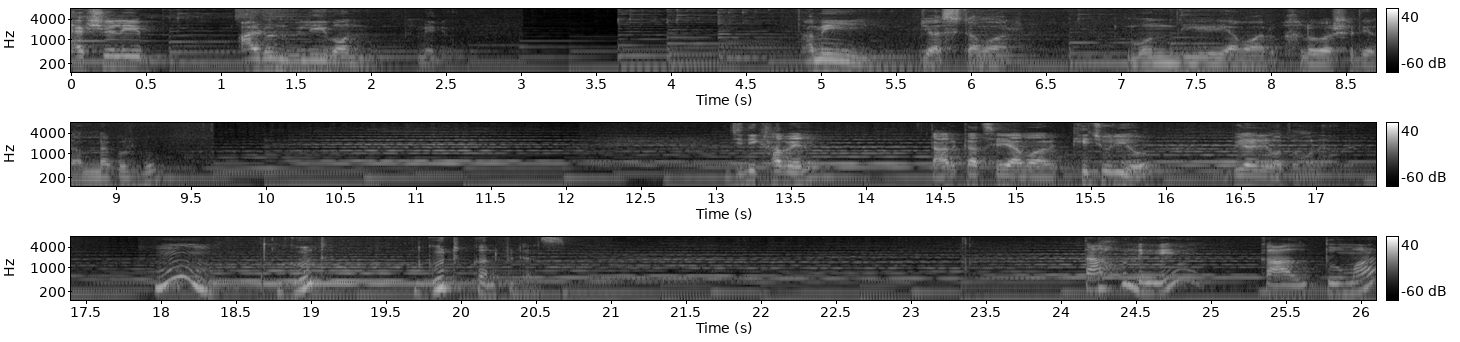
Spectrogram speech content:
Actually I don't believe on menu আমি জাস্ট আমার মন দিয়ে আমার ভালোবাসা দিয়ে রান্না করব। যিনি খাবেন, তার কাছে আমার খিচুড়িও বিরিয়ানির মতো মনে হবে। হুম গুড গুড কনফিডেন্স তাহলে কাল তোমার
